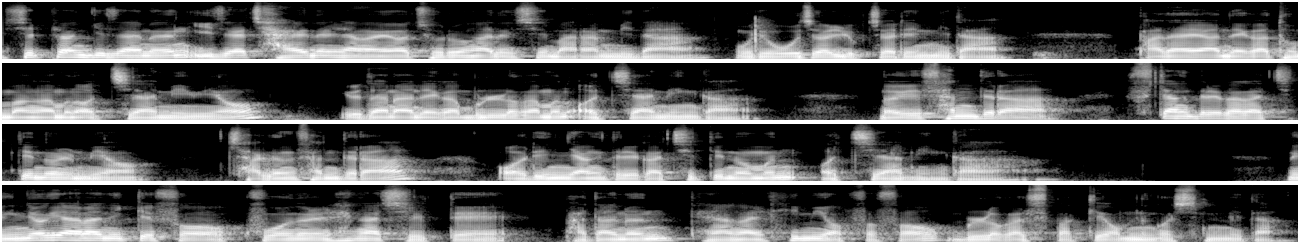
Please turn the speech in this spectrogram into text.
시편 기자는 이제 자연을 향하여 조롱하듯이 말합니다. 우리 5절 6절입니다. 바다야 내가 도망하면 어찌함이며 요단아 내가 물러가면 어찌함인가 너희 산들아 수장들과 같이 뛰놀며 작은 산들아 어린 양들 같이 뛰노면 어찌함인가 능력의 하나님께서 구원을 행하실 때 바다는 대항할 힘이 없어서 물러갈 수밖에 없는 것입니다.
